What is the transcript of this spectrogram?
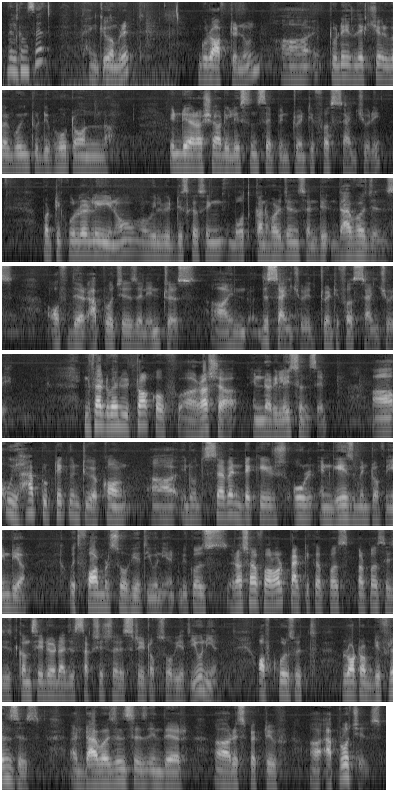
Welcome, Sir. Thank you, Amrit. Good afternoon. Uh, today's lecture we are going to devote on India-Russia relationship in 21st century. Particularly, you know, we'll be discussing both convergence and divergence of their approaches and interests uh, in this century, the 21st century. In fact, when we talk of uh, Russia in the relationship, uh, we have to take into account, uh, you know, the seven decades old engagement of India with former Soviet Union because Russia for all practical purposes is considered as a successor state of Soviet Union. Of course, with lot of differences and divergences in their uh, respective uh, approaches.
